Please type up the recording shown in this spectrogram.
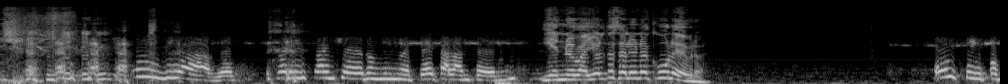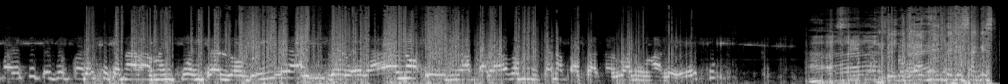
Un diablo. Feliz Sánchez era un niño de mí. ¿Y en Nueva York te salió una culebra? Un tipo, parece que yo parece que nada más encuentran los días de verano y la parada dominicana para sacar los animales. Eso. Ah, Sí, porque hay gente que saque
